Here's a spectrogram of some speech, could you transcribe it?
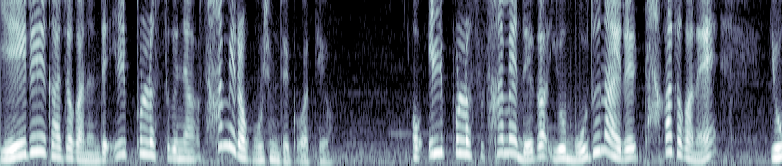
얘를 가져가는데 1 플러스 그냥 3이라고 보시면 될 것 같아요. 어, 1 플러스 3에 내가 요 모든 아이를 다 가져가네? 요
